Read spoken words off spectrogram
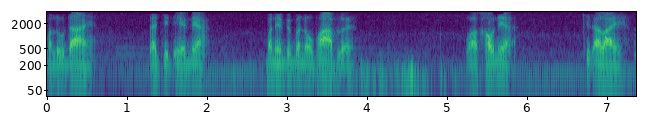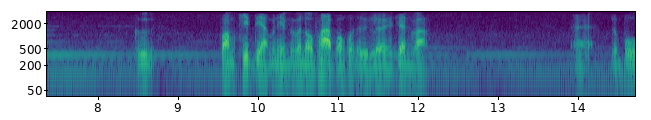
มันรู้ได้ แต่จิตเห็นเนี่ย มันเห็นเป็นมโนภาพเลย ว่าเขาเนี่ย คิดอะไร คือความคิดเนี่ย มันเห็นเป็นมโนภาพของคนอื่นเลย เช่นว่าหลวงปู่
